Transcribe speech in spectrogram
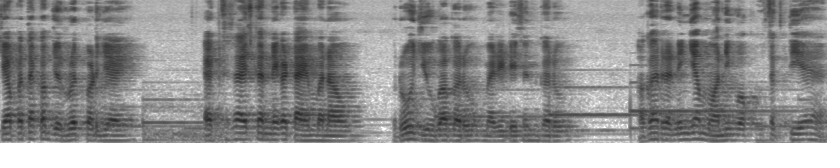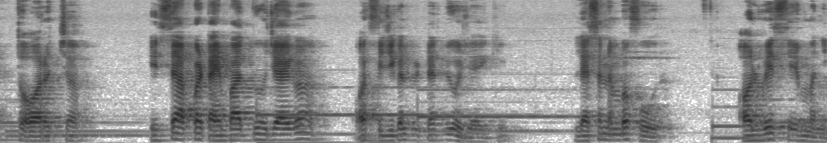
क्या पता कब ज़रूरत पड़ जाए। एक्सरसाइज करने का टाइम बनाओ। रोज़ योगा करो, मेडिटेशन करो। अगर रनिंग या मॉर्निंग वॉक हो सकती है तो और अच्छा। इससे आपका टाइम पास भी हो जाएगा और फ़िज़िकल फिटनेस भी हो जाएगी। Lesson number four always save money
